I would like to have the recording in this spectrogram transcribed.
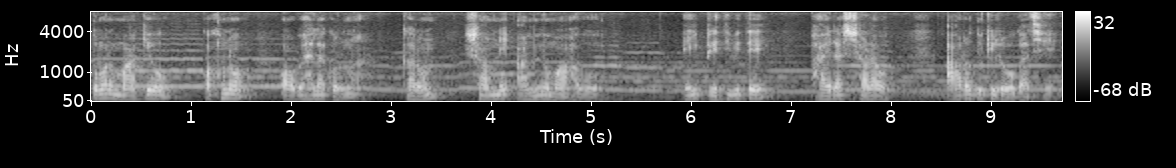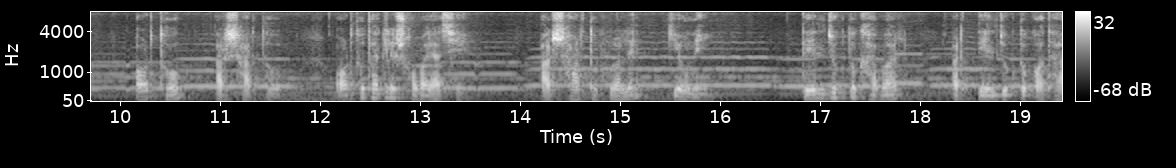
তোমার মাকেও কখনো অবহেলা করো না, কারণ সামনে আমিও মা হব। এই পৃথিবীতে ভাইরাস ছাড়াও আরও দুটি রোগ আছে, অর্থ আর স্বার্থ। অর্থ থাকলে সবাই আছে আর স্বার্থ ফুরালে কেউ নেই। তেলযুক্ত খাবার আর তেলযুক্ত কথা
